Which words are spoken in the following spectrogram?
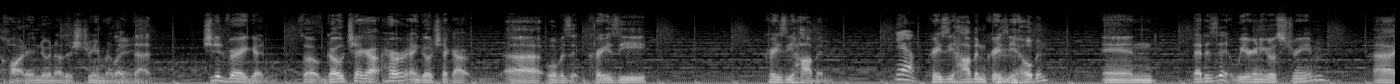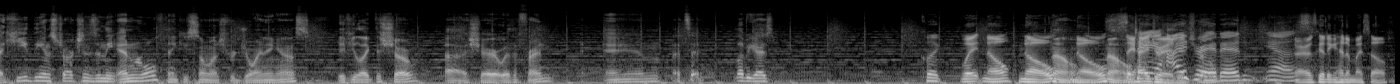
caught into another streamer like Right. that. She did very good. So go check out her and go check out uh, what was it? Crazy, Crazy Hobin, Yeah. Crazy Hobin, Crazy Hobin, and that is it. We are gonna go stream. Uh, heed the instructions in the end roll. Thank you so much for joining us. If you like the show, uh, share it with a friend, and that's it. Love you guys. Click. Wait, no, no, No, no. no. Stay, Stay hydrated. hydrated. Yes. Sorry, I was getting ahead of myself.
